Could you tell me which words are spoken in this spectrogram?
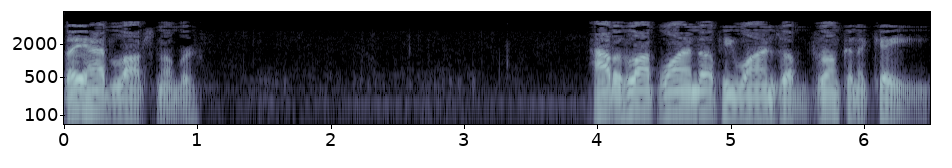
They had Lot's number. How does Lot wind up? He winds up drunk in a cave.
